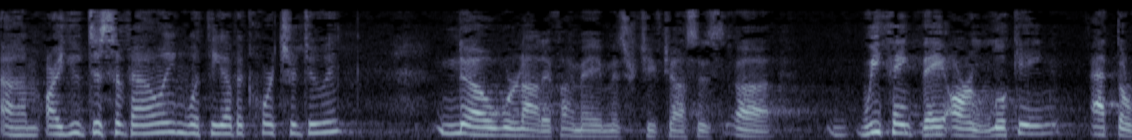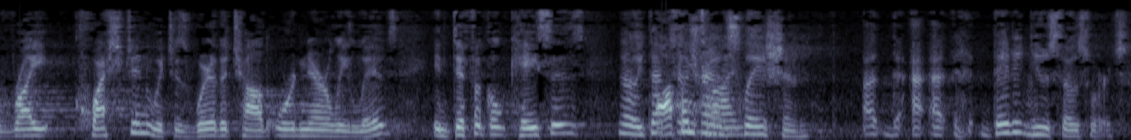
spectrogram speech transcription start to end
Um, are you disavowing what the other courts are doing? No, we're not, if I may, Mr. Chief Justice. Uh, we think they are looking at the right question, which is where the child ordinarily lives. In difficult cases, no, that's a translation. Uh, uh, uh, they didn't use those words.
